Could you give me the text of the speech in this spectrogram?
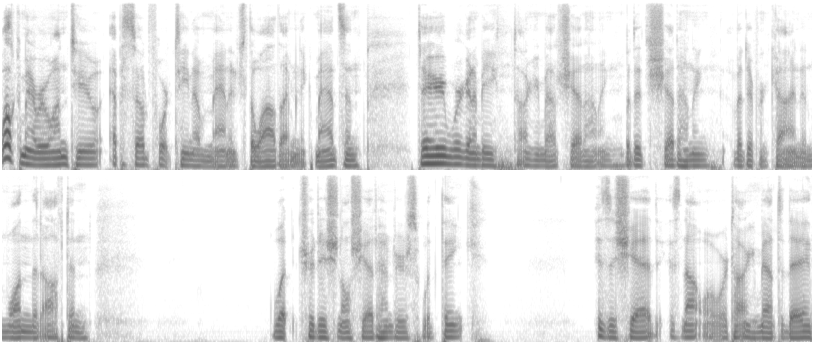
Welcome, everyone, to episode 14 of Manage the Wild. I'm Nick Madsen. Today, we're going to be talking about shed hunting, but it's shed hunting of a different kind and one that often what traditional shed hunters would think is a shed is not what we're talking about today.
